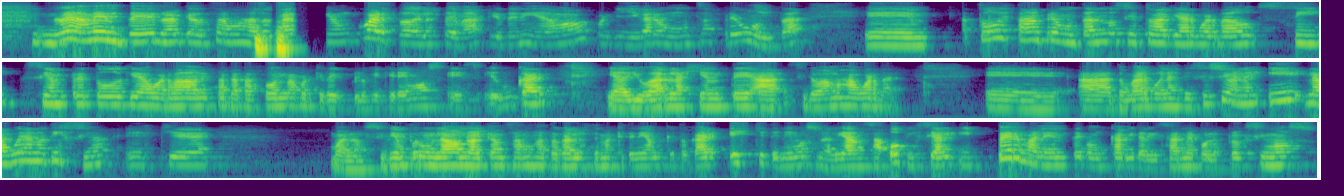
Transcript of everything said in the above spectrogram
nuevamente no alcanzamos a tocar ni un cuarto de los temas que teníamos porque llegaron muchas preguntas. Eh, todos estaban preguntando si esto va a quedar guardado. Sí, siempre todo queda guardado en esta plataforma porque lo que queremos es educar y ayudar a la gente a, si lo vamos a guardar, eh, a tomar buenas decisiones. Y la buena noticia es que, bueno, si bien por un lado no alcanzamos a tocar los temas que teníamos que tocar, es que tenemos una alianza oficial y permanente con Capitalizarme por los próximos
